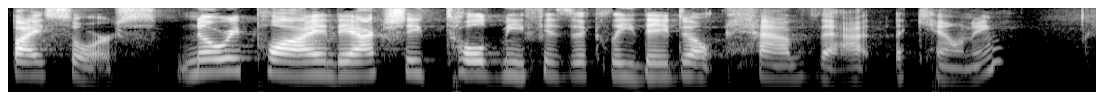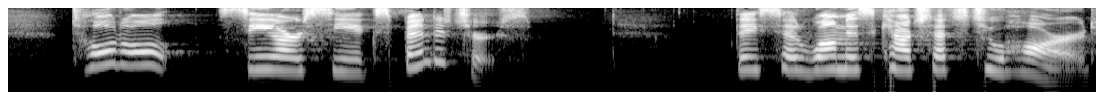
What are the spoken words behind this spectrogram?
by source. No reply. They actually told me physically they don't have that accounting. Total CRC expenditures they said, Well, Ms. Couch, that's too hard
